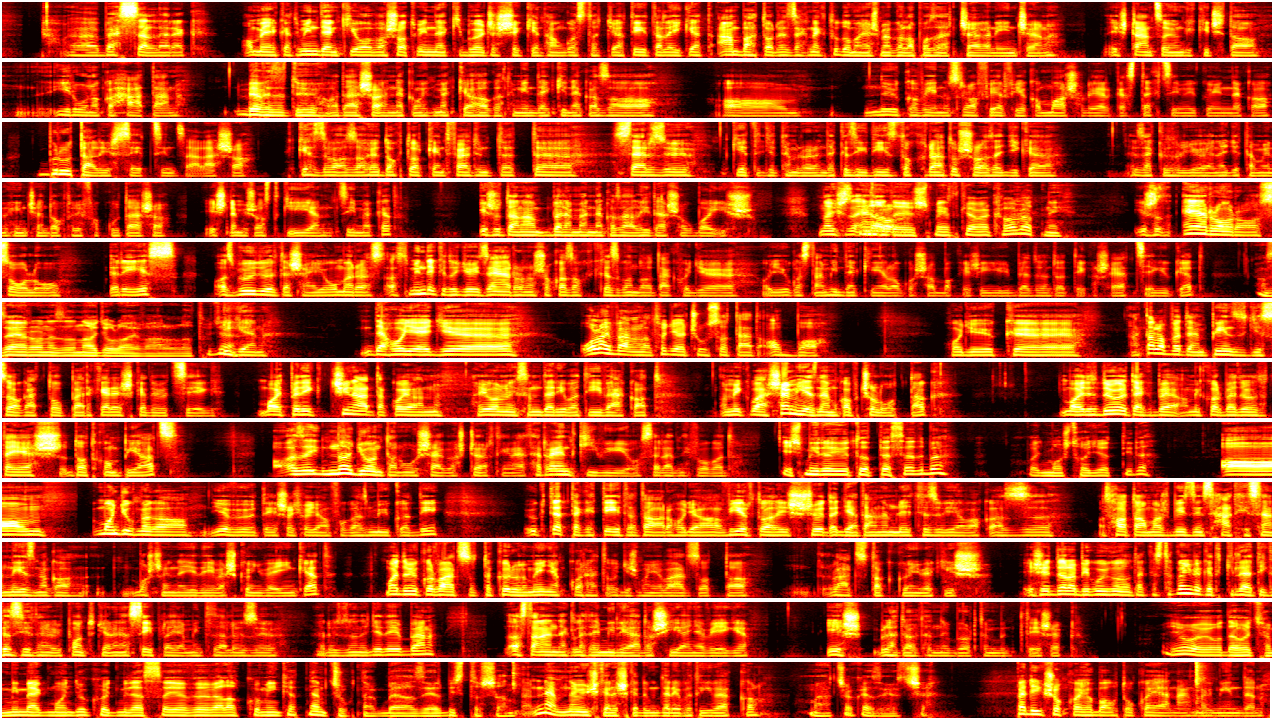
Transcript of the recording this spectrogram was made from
bestsellerek, amelyeket mindenki olvasott, mindenki bölcsességként hangoztatja a tételeiket, ám bátor ezeknek tudományos megalapozottsága nincsen és táncoljunk egy kicsit a írónak a hátán. Bevezető adása ennek, amit meg kell hallgatni mindenkinek, az a, a Nők a Vénuszra, a férfiak a Marsról érkeztek című könyvnek a brutális szétcincálása. Kezdve azzal, hogy a doktorként feltüntetett uh, szerző két egyetemről rendelkezik dísz doktorátussal, az egyik ezek közül olyan egyetem, aminek nincsen doktori fakultása, és nem is azt ki ilyen címeket. És utána belemennek az állításokba is. Na, és, az Na de és miért kell meghallgatni? és az Enronról szóló rész, az bődültesen jó, mert azt, azt mindenki tudja, hogy az Enronosok azok, akik azt gondolták, hogy, hogy ők aztán mindenkinél okosabbak, és így bedöntötték a saját cégüket. Az Enron ez a nagy olajvállalat, ugye? Igen. De hogy egy ö, olajvállalat hogy elcsúszott át abba, hogy ők ö, hát alapvetően pénzügyi szolgáltató per kereskedő cég, majd pedig csináltak olyan, ha jól emlékszem, derivatívákat, amik már semmihez nem kapcsolódtak, majd dőltek be, amikor bedőlt a teljes dotcom piac, az egy nagyon tanulságos történet, rendkívül jó, szeretni fogod. És mire jutott eszedbe? Vagy most hogy jött ide? A, mondjuk meg a jövőt és hogy hogyan fog az működni. Ők tettek egy tétet arra, hogy a virtuális, sőt egyáltalán nem létező javak az, az hatalmas biznisz, hát hiszen nézd meg a mostani negyedéves könyveinket. Majd amikor változott a körülmény, akkor hát, hogy is mondja, változott a, változtak a könyvek is. És egy darabig úgy gondolták, ezt a könyveket ki lehet igazítani, hogy pont ugyanolyan szép legyen, mint az előző, előző negyedévben. Aztán ennek lett egy milliárdos hiánya vége. És letöltendő börtönbüntetések. Jó, jó, de hogyha mi megmondjuk, hogy mi lesz a jövővel, akkor minket nem csuknak be azért biztosan. Nem, nem is kereskedünk derivatívákkal. Már csak ezért se. Pedig sokkal jobb autókkal járnánk meg minden.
